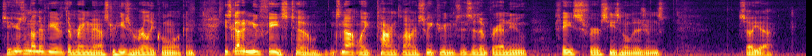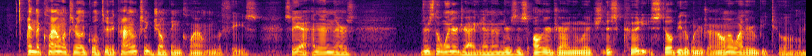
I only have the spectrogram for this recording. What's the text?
So here's another view of the ringmaster. He's really cool looking. He's got a new face too. It's not like Towering Clown or Sweet Dreams. This is a brand new face for seasonal visions. So yeah. And the clown looks really cool too. It kind of looks like Jumping Clown, the face. So yeah, and then there's there's the winter dragon, and then there's this other dragon, which this could still be the winter dragon. I don't know why there would be two of them.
